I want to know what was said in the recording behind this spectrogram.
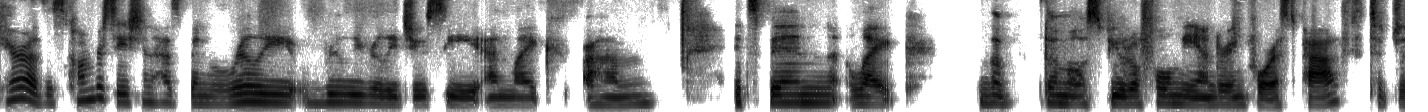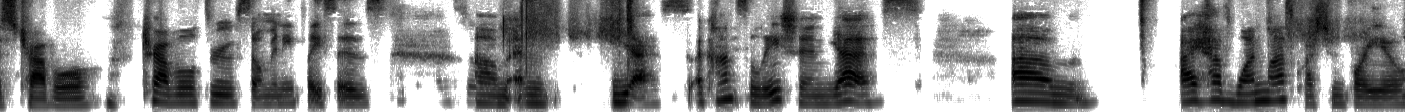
Cara, this conversation has been really, really, really juicy and like um it's been like the the most beautiful meandering forest path to just travel travel through so many places. Um, and yes a constellation yes. Um, i have one last question for you.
